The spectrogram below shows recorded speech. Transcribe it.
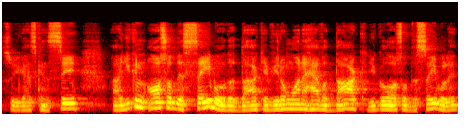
so you guys can see. Uh, you can also disable the dock. If you don't want to have a dock, you can also disable it.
